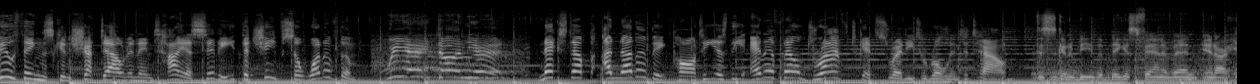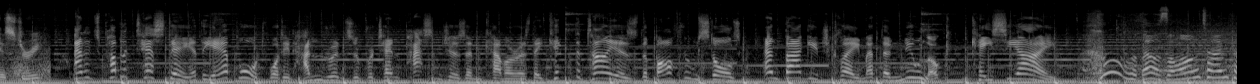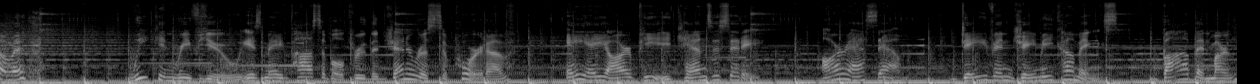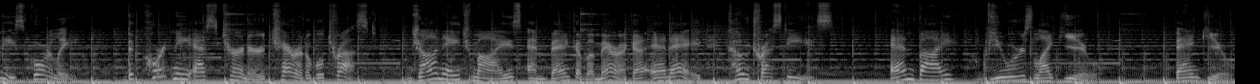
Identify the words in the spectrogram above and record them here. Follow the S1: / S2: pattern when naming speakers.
S1: Few things can shut down an entire city. The Chiefs are one of them.
S2: We ain't done yet.
S1: Next up, another big party as the NFL draft gets ready to roll into town.
S3: This is going to be the biggest fan event in our history.
S1: And it's public test day at the airport. What did hundreds of pretend passengers uncover as they kicked the tires, the bathroom stalls, and baggage claim at the new look KCI?
S4: Whew, that was a long time coming.
S5: Week in Review is made possible through the generous support of AARP Kansas City, RSM, Dave and Jamie Cummings, Bob and Marlise Gorley, the Courtney S. Turner Charitable Trust, John H. Mize and Bank of America NA, co trustees, and by viewers like you. Thank you.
